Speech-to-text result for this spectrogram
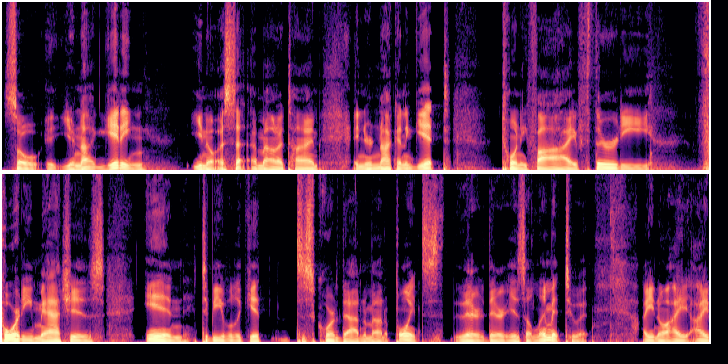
so it, you're not getting you know a set amount of time, and you're not going to get 25, 30, 40 matches in to be able to get to score that amount of points. There there is a limit to it. Uh, you know, I I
